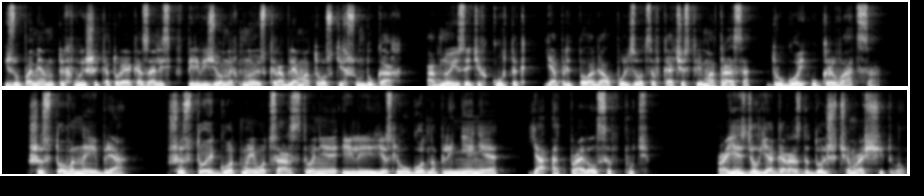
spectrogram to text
из упомянутых выше, которые оказались в перевезенных мною с корабля матросских сундуках. Одной из этих курток я предполагал пользоваться в качестве матраса, другой – укрываться. 6 ноября, шестой год моего царствования или, если угодно, пленения, я отправился в путь. Проездил я гораздо дольше, чем рассчитывал.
